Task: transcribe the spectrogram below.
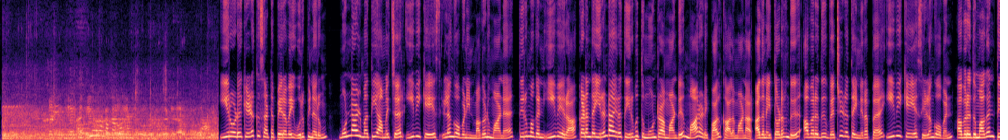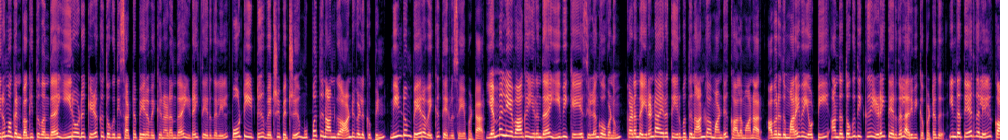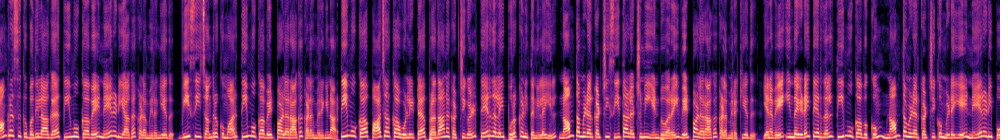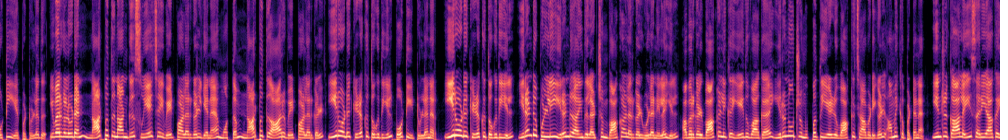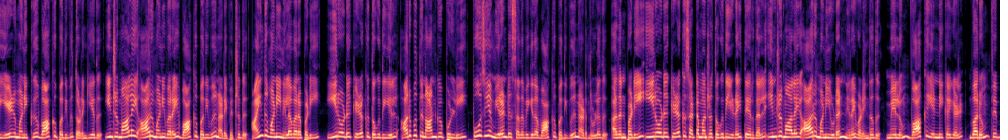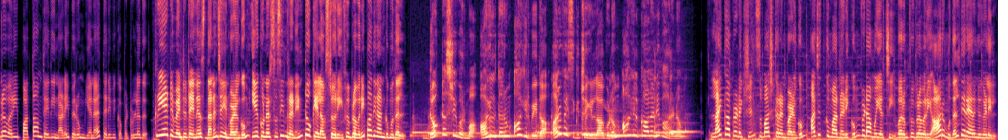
ஈரோடு கிழக்கு சட்டப்பேரவை உறுப்பினரும் முன்னாள் மத்திய அமைச்சர் இவி கே எஸ் இளங்கோவனின் மகனுமான திருமகன் ஈவேரா கடந்த இரண்டாயிரத்து இருபத்தி மூன்றாம் ஆண்டு மாரடைப்பால் காலமானார். அதனைத் தொடர்ந்து அவரது வெற்றிடத்தை நிரப்ப இவி கே எஸ் இளங்கோவன் அவரது மகன் திருமகன் வகித்து வந்த ஈரோடு கிழக்கு தொகுதி சட்டப்பேரவைக்கு நடந்த இடைத்தேர்தலில் போட்டியிட்டு வெற்றி பெற்று முப்பத்து நான்கு ஆண்டுகளுக்கு பின் மீண்டும் பேரவைக்கு தேர்வு செய்யப்பட்டார். எம்எல்ஏவாக இருந்த இவி கே எஸ் இளங்கோவனும் கடந்த இரண்டாயிரத்து இருபத்தி நான்காம் ஆண்டு காலமானார். அவரது மறைவையொட்டி அந்த தொகுதிக்கு இடைத்தேர்தல் அறிவிக்கப்பட்டது. இந்த தேர்தலில் காங்கிரசுக்கு பதிலாக திமுகவே நேரடியாக களமிறங்கியது. வி. சி. சந்திரகுமார் திமுக வேட்பாளராக களமிறங்கினார். திமுக பாஜக உள்ளிட்ட பிரதான கட்சிகள் தேர்தலை புறக்கணித்த நிலையில் நாம் தமிழர் கட்சி சீதாலட்சுமி என்பவரை வேட்பாளராக களமிறக்கியது. எனவே இந்த இடைத்தேர்தல் திமுகவுக்கும் நாம் தமிழர் கட்சிக்கும் இடையே நேரடி போட்டி ஏற்பட்டுள்ளது. இவர்களுடன் நாற்பத்து நான்கு சுயேச்சை வேட்பாளர்கள் என மொத்தம் நாற்பத்து ஆறு வேட்பாளர்கள் ஈரோடு கிழக்கு தொகுதியில் போட்டியிட்டுள்ளனர். ஈரோடு கிழக்கு தொகுதியில் இரண்டு புள்ளி இரண்டு ஐந்து லட்சம் வாக்காளர்கள் உள்ள நிலையில் அவர்கள் வாக்களிக்க ஏதுவாக இருநூற்று முப்பத்தி ஏழு வாக்குச்சாவடிகள் அமைக்கப்பட்டன. இன்று காலை சரியாக ஏழு மணிக்கு வாக்குப்பதிவு தொடங்கியது. இன்று மாலை ஆறு மணி வரை வாக்குப்பதிவு நடைபெற்றது. ஐந்து மணி நிலவரப்படி ஈரோடு கிழக்கு தொகுதியில் அறுபத்து நான்கு புள்ளி பூஜ்ஜியம் இரண்டு சதவிகித வாக்குப்பதிவு நடந்துள்ளது. அதன்படி ஈரோடு கிழக்கு சட்டமன்ற தொகுதி இடைத்தேர்தல் இன்று மாலை ஆறு மணியுடன் நிறைவடைந்தது. மேலும் வாக்கு எண்ணிக்கைகள் வரும் பிப்ரவரி பத்தாம் தேதி நடைபெறும் என தெரிவிக்கப்பட்டுள்ளது. கிரியேட்டிவ் என்டர்டைனர்ஸ் தனஞ்சயன் வழங்கும் இயக்குனர் சுசீந்திரனின் டூ கே லவ் ஸ்டோரி பிப்ரவரி பதினான்கு முதல். டாக்டர் ஸ்ரீவர்மா ஆயுள் தரும் ஆயுர்வேதா அறுவை சிகிச்சை இல்லா குணம் ஆயுள் கால நிவாரணம். லைகா புரொடக்ஷன் சுபாஷ்கரன் வழங்கும் அஜித் குமார் நடிக்கும் விடாமுயற்சி வரும் பிப்ரவரி ஆறு முதல் திரையரங்குகளில்.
